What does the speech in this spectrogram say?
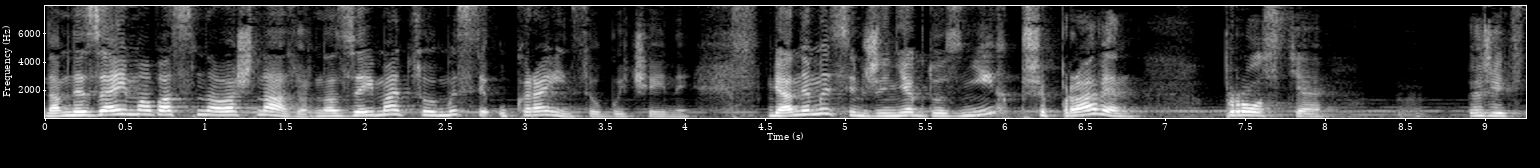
Нам не займа вас на ваш назор, нас займають цю мислі українці обичайні. Я не мислім, що ніхто з них приправен просто Говорит,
